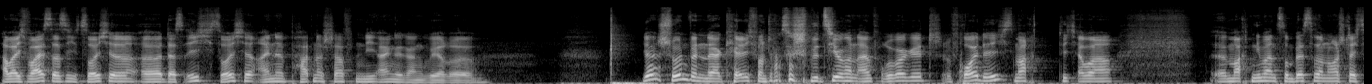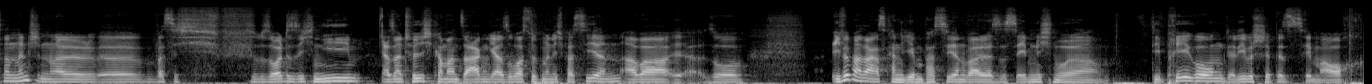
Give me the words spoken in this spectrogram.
Aber ich weiß, dass ich solche, äh, dass ich solche eine Partnerschaft nie eingegangen wäre. Ja, schön, wenn der Kelch von toxischen Beziehungen einem vorübergeht. Freu dich, es macht dich aber, äh, macht niemand zum besseren oder schlechteren Menschen, weil, äh, was ich, sollte sich nie, also natürlich kann man sagen, ja, sowas wird mir nicht passieren, aber äh, so, ich würde mal sagen, es kann jedem passieren, weil es ist eben nicht nur die Prägung, der Liebeschip ist eben auch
